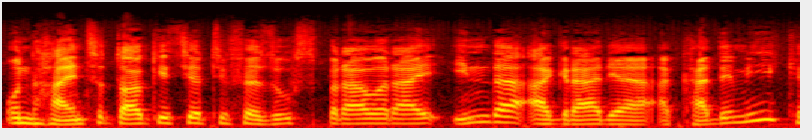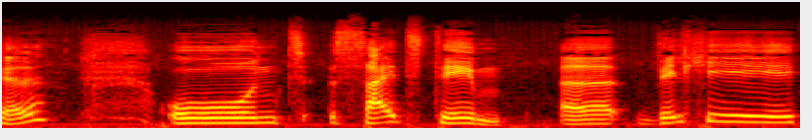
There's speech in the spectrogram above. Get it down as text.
Und heutzutage ist ja die Versuchsbrauerei in der Agraria Academy, gell? Und seitdem, äh, welche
